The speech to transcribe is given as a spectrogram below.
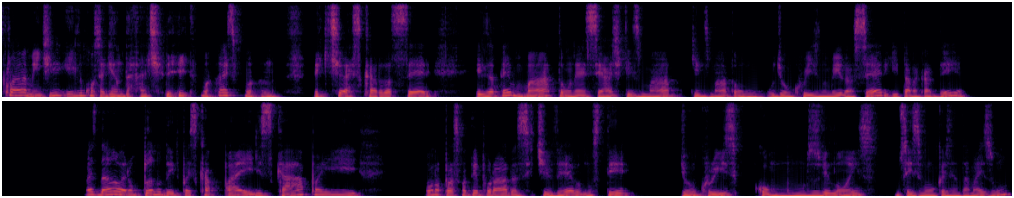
Claramente ele não consegue andar direito mais, mano. Tem que tirar esse cara da série. Eles até matam, né? Você acha que eles matam, que eles matam o John Chris no meio da série, que tá na cadeia? Mas não, era um plano dele para escapar. Ele escapa e. Então, na próxima temporada, se tiver, vamos ter John Kreese como um dos vilões. Não sei se vão acrescentar mais um.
